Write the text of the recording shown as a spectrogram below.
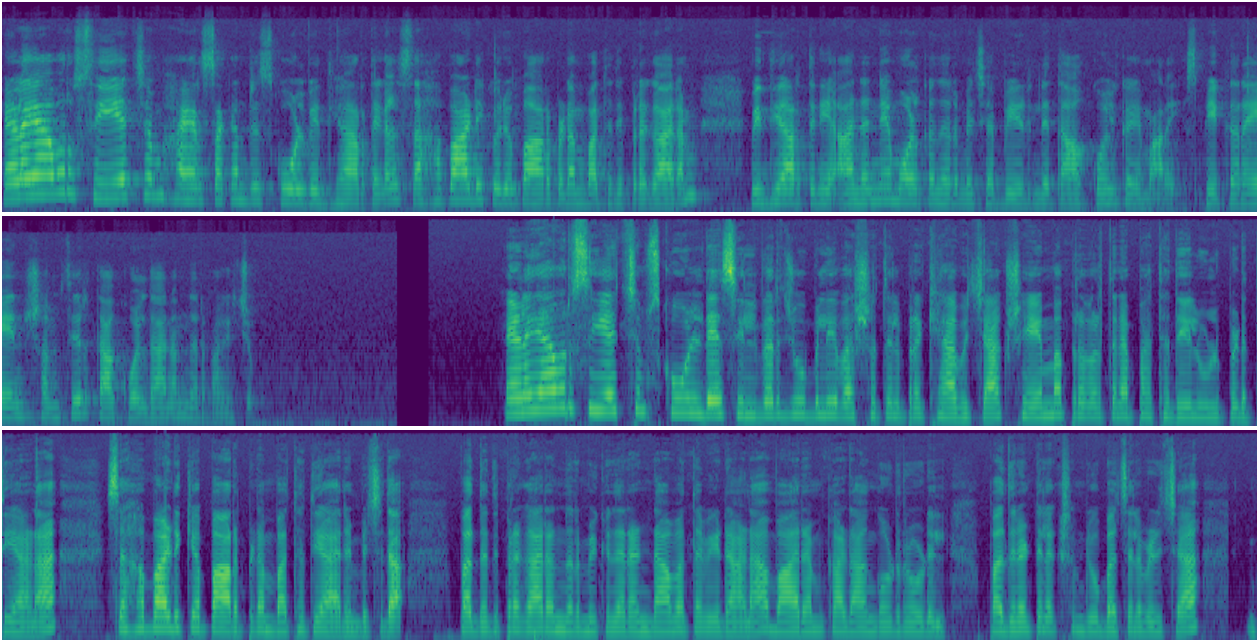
Elayavoor C H M higher secondary school വിദ്യാർത്ഥികൾ സഹപാഠിക്കൊരു പാർപ്പിടം പദ്ധതി പ്രകാരം വിദ്യാർത്ഥിനി അനന്യ മോൾക്ക് നിർമ്മിച്ച വീടിന്റെ താക്കോൽ കൈമാറി. സ്പീക്കർ എൻ ഷംസീർ താക്കോൽദാനം നിർവഹിച്ചു. എളയാവൂർ സി എച്ച് എം സ്കൂളിന്റെ സിൽവർ ജൂബിലി വർഷത്തിൽ പ്രഖ്യാപിച്ച ക്ഷേമ പ്രവർത്തന പദ്ധതിയിൽ ഉൾപ്പെടുത്തിയാണ് സഹപാഠിക്ക പാർപ്പിടം പദ്ധതി ആരംഭിച്ചത്. പദ്ധതി പ്രകാരം നിർമ്മിക്കുന്ന രണ്ടാമത്തെ വീടാണ് വാരം കടാങ്കോട് റോഡിൽ പതിനെട്ട് ലക്ഷം രൂപ ചെലവഴിച്ച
